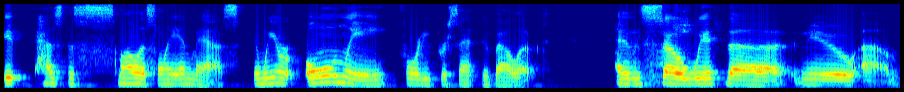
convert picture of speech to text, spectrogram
It has the smallest land mass, and we are only forty percent developed. Oh and so, with the new um,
